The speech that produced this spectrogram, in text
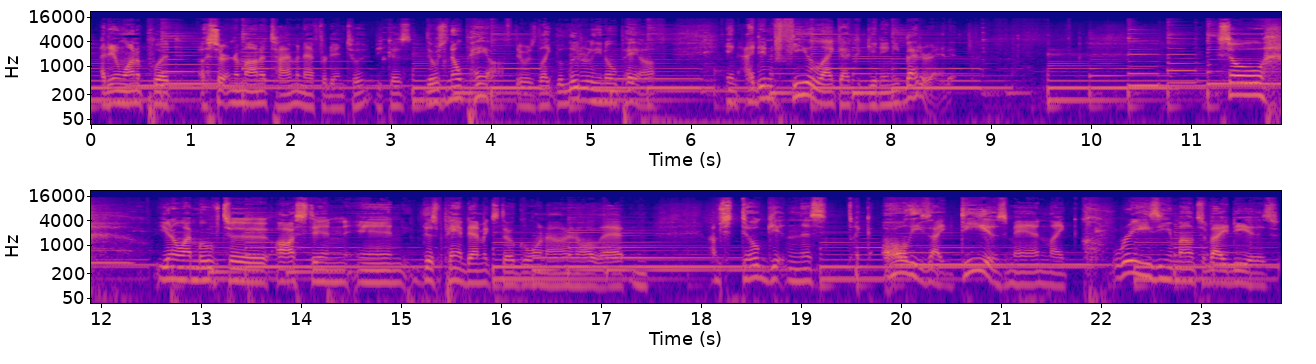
I didn't want to put a certain amount of time and effort into it because there was no payoff. There was like literally no payoff, and I didn't feel like I could get any better at it. So, you know, I moved to Austin, and this pandemic's still going on and all that, and I'm still getting this like all these ideas, man, like crazy amounts of ideas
